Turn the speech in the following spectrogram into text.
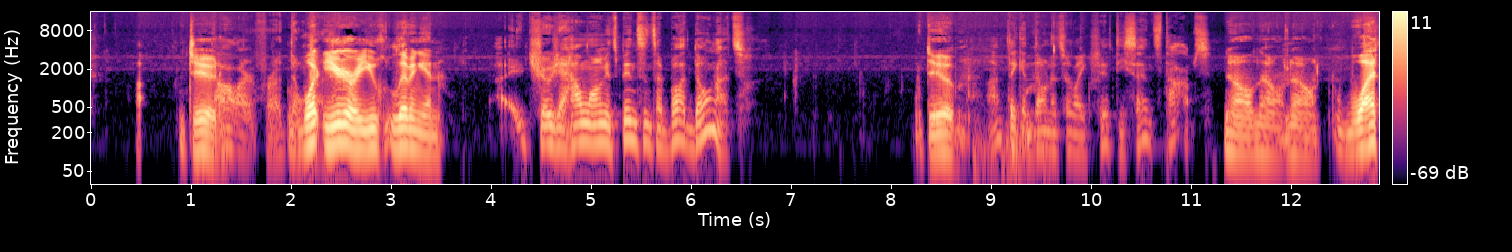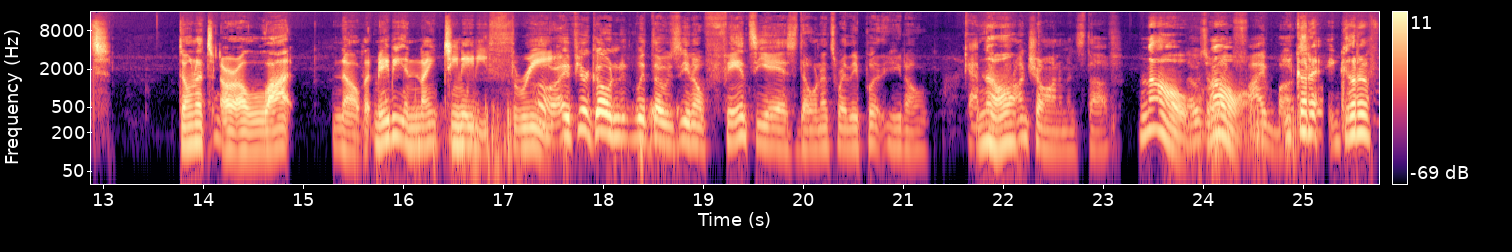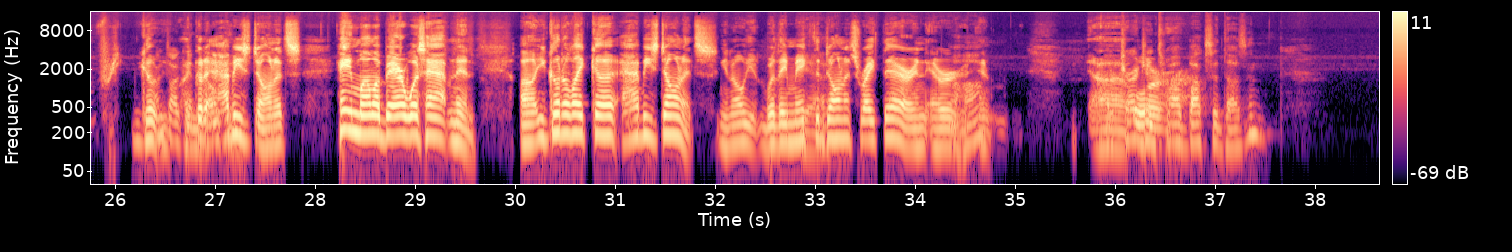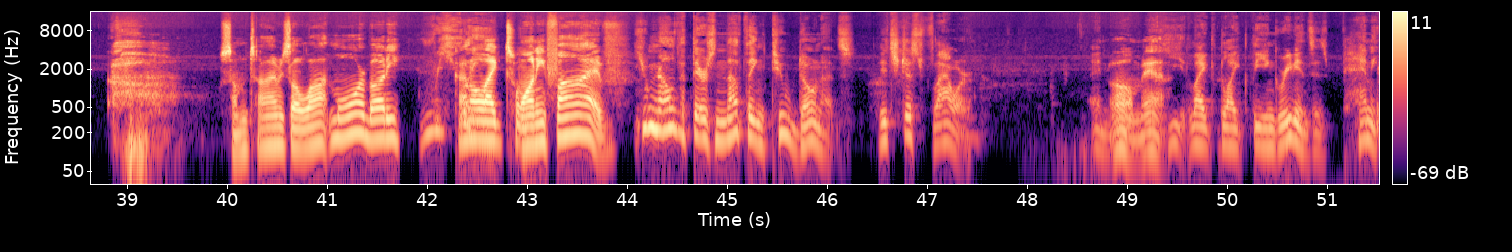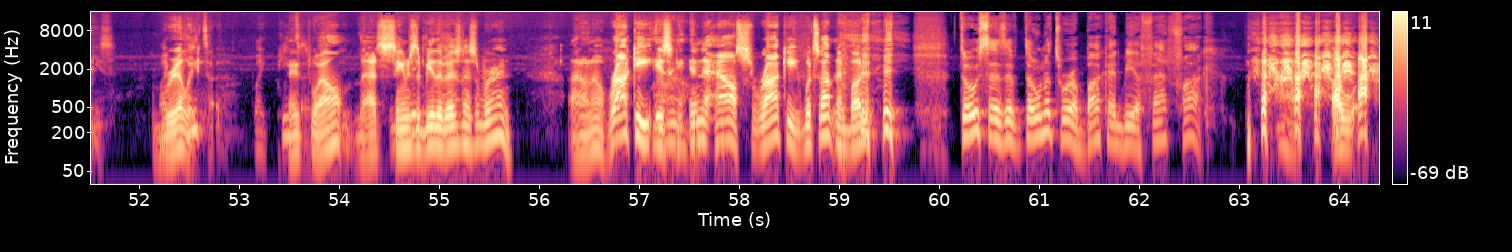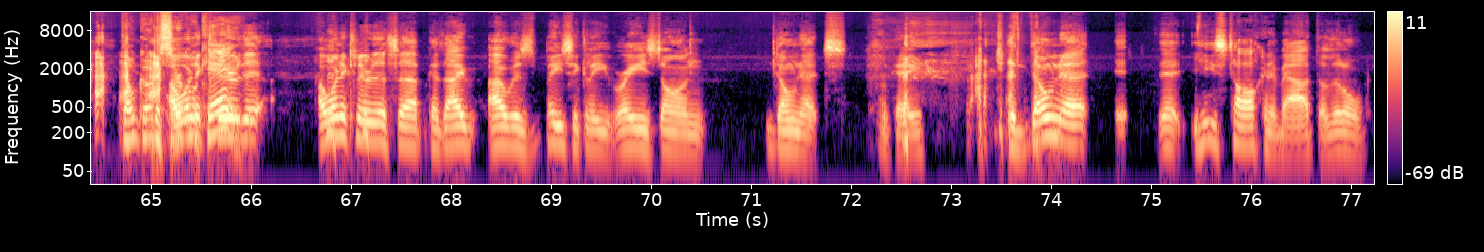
Uh, dude, Dollar for a donut. what year are you living in? It shows you how long it's been since I bought donuts. Dude, I'm thinking donuts are like fifty cents tops. no, no, no. What? Donuts are a lot. No, but maybe in 1983. Oh, if you're going with those, you know, fancy ass donuts where they put, you know, Captain No. Crunch on them and stuff. no, those are no. like five You go to you go to you go, go to. Abby's Donuts. Hey, Mama Bear, what's happening? Uh, you go to like uh, Abby's Donuts. You know where they make the donuts right there, and or Uh-huh. and, They're uh, charging or- twelve bucks a dozen. sometimes a lot more, buddy. Really? Kind of like 25. you know that there's nothing to donuts. It's just flour. And Oh man. y- like like the ingredients is pennies. Like Really? Pizza. Like pizza. It's, well, that seems to be the business we're in. I don't know. Rocky is Wow. in the house. Rocky, what's happening, buddy? Doe says if donuts were a buck, I'd be a fat fuck. I, Don't go to I Circle want to clear the, I want to clear this up because I I was basically raised on donuts. Okay, the donut that he's talking about, the little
